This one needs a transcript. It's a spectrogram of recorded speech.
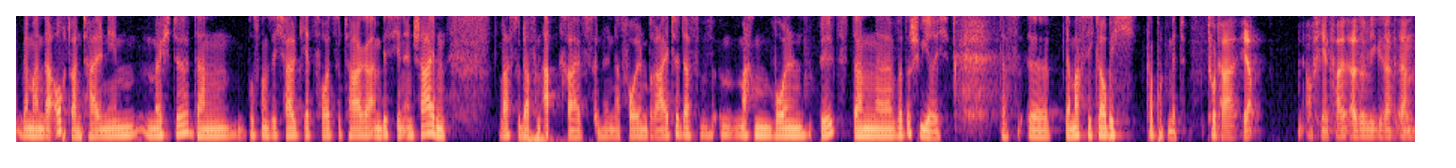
wenn man da auch dran teilnehmen möchte, dann muss man sich halt jetzt heutzutage ein bisschen entscheiden was du davon abgreifst. Wenn in der vollen Breite das machen wollen willst, dann äh, wird es schwierig. Das, äh, da machst du dich, glaube ich, kaputt mit. Total, ja. Auf jeden Fall. Also wie gesagt, ähm,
